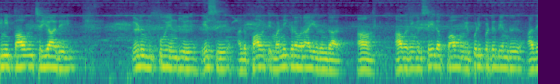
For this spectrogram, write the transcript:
இனி பாவம் செய்யாதே. எழுந்து போ என்று இயேசு அந்த பாவத்தை மன்னிக்கிறவராய் இருந்தார். ஆம் அவர் நீங்கள் செய்த பாவம் எப்படிப்பட்டது என்று அதை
